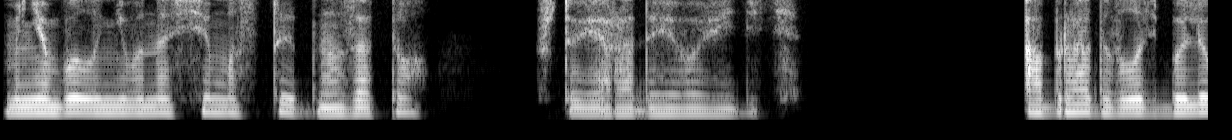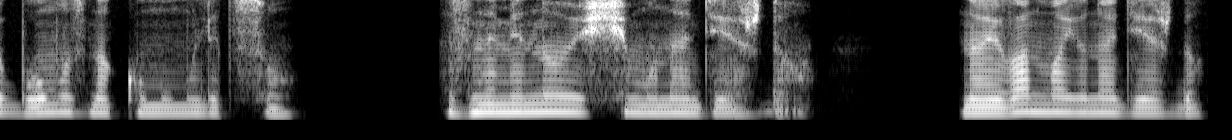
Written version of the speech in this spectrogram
Мне было невыносимо стыдно за то, что я рада его видеть. Обрадовалась бы любому знакомому лицу, знаменующему надежду. Но Иван мою надежду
